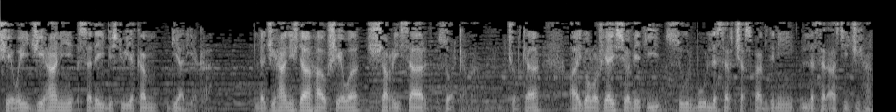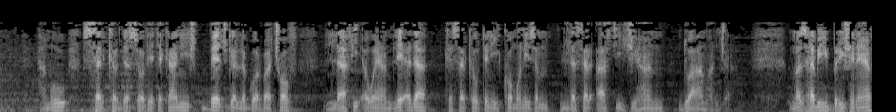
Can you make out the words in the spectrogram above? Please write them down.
شێوەی جیهانی سەدەی بیست و یەکەم دیارییەکە. لە جیهانیشدا هاوشێوە شەڕی سارد زۆر کەمە، چونکە ئایدۆلۆژیای سۆڤێتی سوور بوو لەسەر چەسپاندنی لەسەر ئاستی جیهان، هەموو سەرکردە سۆڤێتەکانیش بێجگە لە گۆرباچۆف لافی ئەوەیان لێ ئەدا کە سەرکەوتنی کۆمۆنیزم لەسەر ئاستی جیهان دوا ئامانجە مەزهەبی بریژنێڤ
